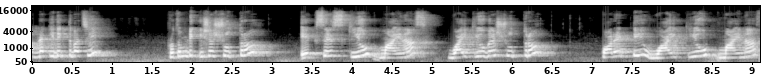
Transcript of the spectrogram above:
আমরা কি দেখতে পাচ্ছি? প্রথমটি কিসের সূত্র? X S cube minus Y কিউবের সূত্র, পরেরটি ওয়াই কিউব মাইনাস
